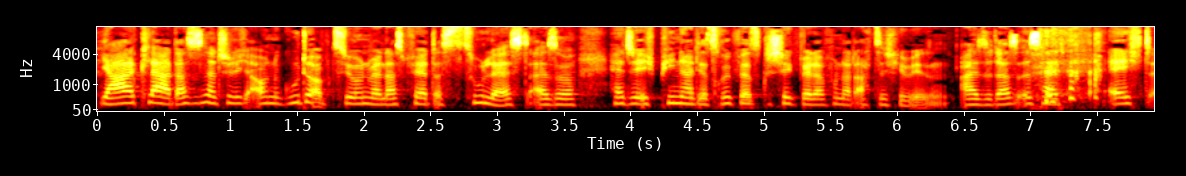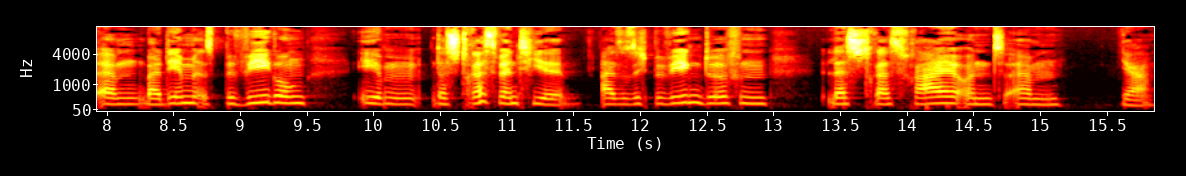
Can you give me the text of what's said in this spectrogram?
ja klar, das ist natürlich auch eine gute Option, wenn das Pferd das zulässt. Also hätte ich Peanut jetzt rückwärts geschickt, wäre er auf 180 gewesen. Also das ist halt echt, ähm, bei dem ist Bewegung eben das Stressventil. Also sich bewegen dürfen lässt Stress frei und ähm, ja,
